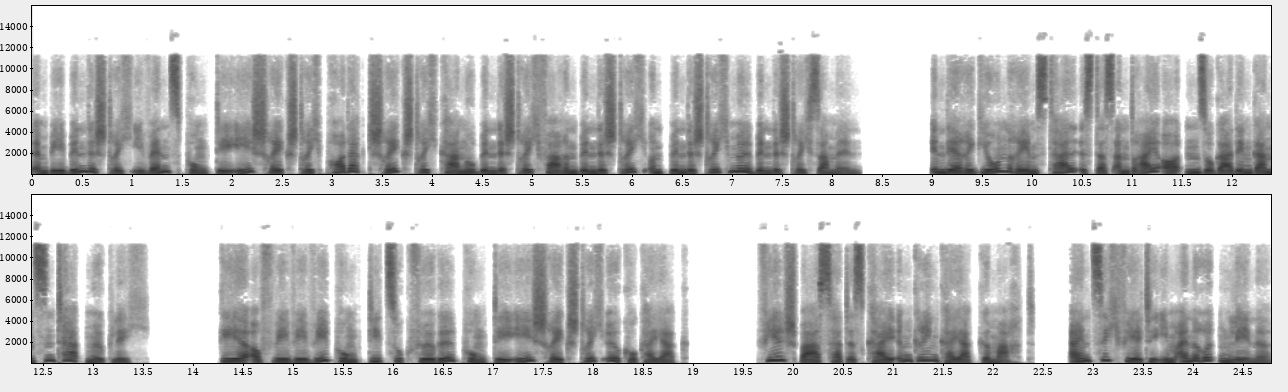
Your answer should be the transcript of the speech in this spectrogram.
mb-events.de product kanu fahren und müll sammeln. In der Region Remstal ist das an drei Orten sogar den ganzen Tag möglich. Gehe auf www.diezugvögel.de-ökokajak. Viel Spaß hat es Kai im Green-Kajak gemacht. Einzig fehlte ihm eine Rückenlehne.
